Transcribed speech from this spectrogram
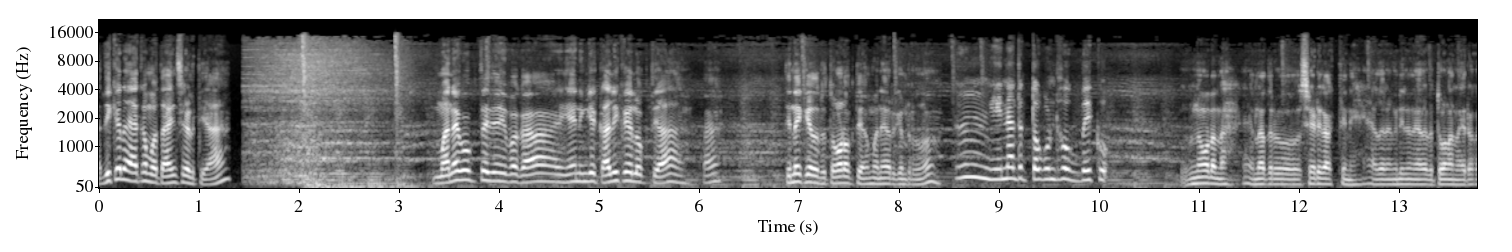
ಅದಕ್ಕೆಲ್ಲ ಯಾಕಮ್ಮ ಥ್ಯಾಂಕ್ಸ್ ಹೇಳ್ತೀಯಾ? ಮನೆಗೆ ಹೋಗ್ತಾ ಇದೆಯಾ ಇವಾಗ? ಏನು ಹಿಂಗೆ ಖಾಲಿ ಕೈಲಿ ಹೋಗ್ತೀಯಾ? ಹಾಂ? ತಿನ್ನಕ್ಕೆ ಏನಾದ್ರು ತೊಗೊಂಡೋಗ್ತೀಯಾ ಮನೆಯವ್ರಿಗೆಲ್ರು ಹ್ಮ್ ಏನಾದ್ರೂ ತಗೊಂಡು ಹೋಗ್ಬೇಕು. ನೋಡೋಣ ಏನಾದರೂ ಸೈಡ್ಗೆ ಹಾಕ್ತೀನಿ. ಯಾವ್ದಾರು ಅಂಗಡಿನ ಏನಾದರೂ ತೊಗೊಳೋಣ ಇರೋ.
